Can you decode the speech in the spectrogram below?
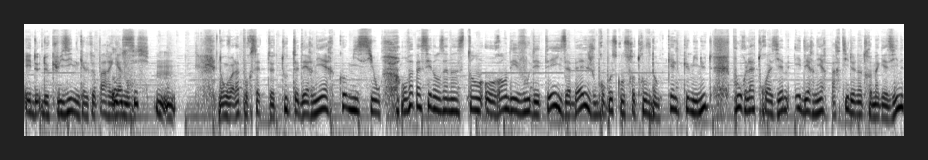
et de, de cuisine quelque part également. Aussi. Mm, mm. Donc voilà pour cette toute dernière commission. On va passer dans un instant au rendez-vous d'été. Isabelle, je vous propose qu'on se retrouve dans quelques minutes pour la troisième et dernière partie de notre magazine.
